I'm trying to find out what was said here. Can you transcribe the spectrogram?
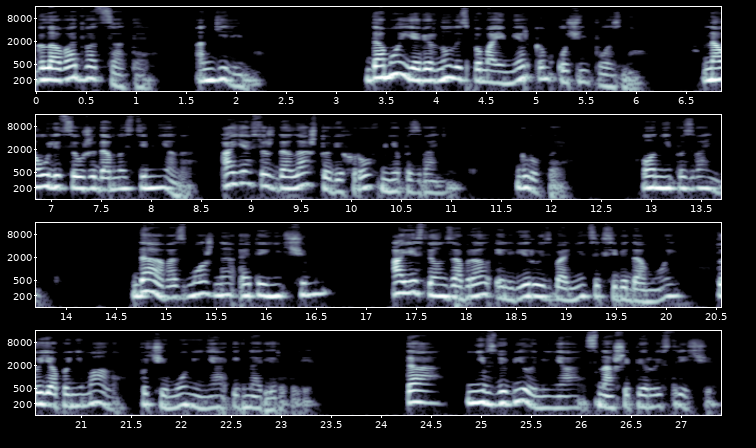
Глава двадцатая. Ангелина. Домой я вернулась по моим меркам очень поздно. На улице уже давно стемнело, а я все ждала, что Вихров мне позвонит. Глупая. Он не позвонит. Да, возможно, это и ни к чему. А если он забрал Эльвиру из больницы к себе домой, то я понимала, почему меня игнорировали. Та не взлюбила меня с нашей первой встречи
